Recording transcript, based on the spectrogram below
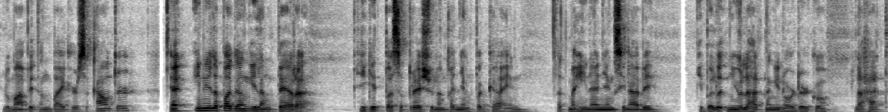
Lumapit ang biker sa counter. Eh, inilapag ang ilang pera, higit pa sa presyo ng kanyang pagkain. At mahina niyang sinabi, Ibalot niyo lahat ng in-order ko. Lahat.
